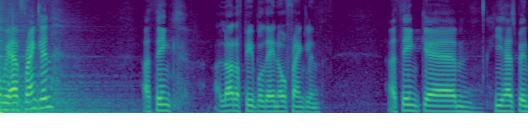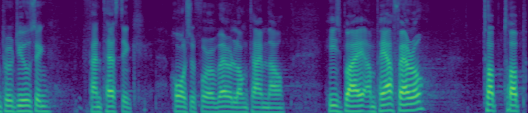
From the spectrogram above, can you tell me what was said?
Here we have Franklin. I think a lot of people, they know Franklin. I think um, he has been producing fantastic horses for a very long time now. He's by Ampere Pharoah, top, top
